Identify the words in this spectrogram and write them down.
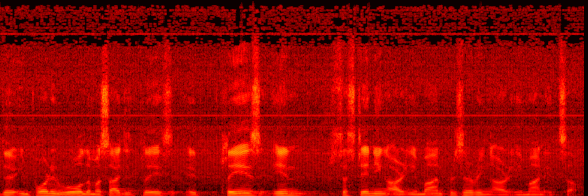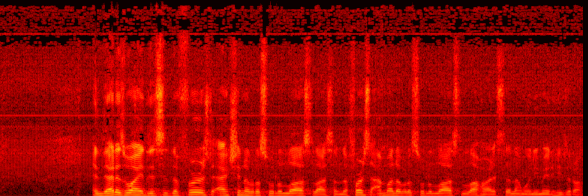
the important role the masajid plays, it plays in sustaining our iman, preserving our iman itself. And that is why this is the first action of Rasulullah the first amal of Rasulullah when he made hijrah.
